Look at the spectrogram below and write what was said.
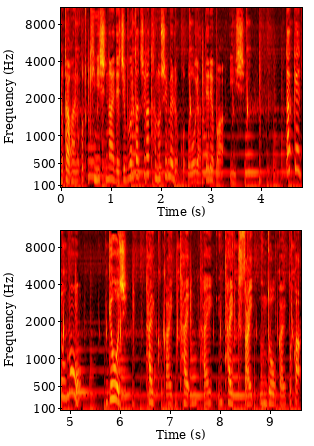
お互いのこと気にしないで自分たちが楽しめることをやってればいいし。だけども行事体育会体体体育祭運動会とか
